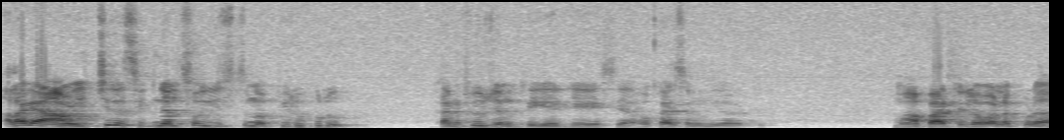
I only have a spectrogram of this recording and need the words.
అలాగే ఆమె ఇచ్చిన సిగ్నల్స్ ఇస్తున్న పిలుపులు కన్ఫ్యూజన్ క్రియేట్ చేసే అవకాశం ఉంది కాబట్టి మా పార్టీలో వాళ్ళకు కూడా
